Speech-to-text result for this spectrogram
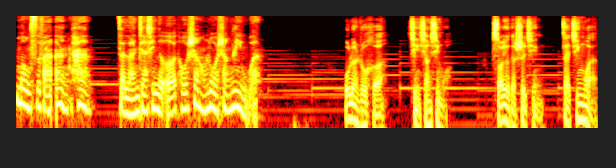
孟思凡暗叹，在蓝嘉欣的额头上落上一吻。无论如何，请相信我，所有的事情在今晚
